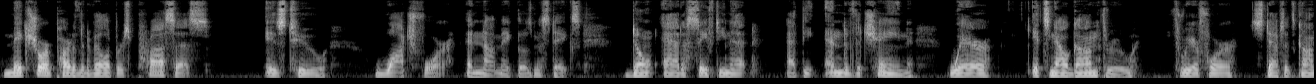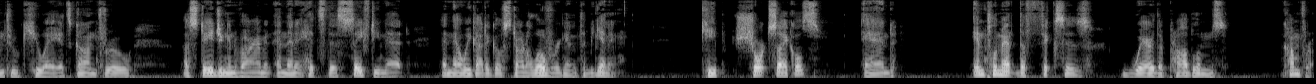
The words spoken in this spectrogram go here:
make sure part of the developer's process is to watch for and not make those mistakes. Don't add a safety net at the end of the chain where it's now gone through three or four steps. It's gone through QA. It's gone through a staging environment and then it hits this safety net. And now we got to go start all over again at the beginning. Keep short cycles and implement the fixes where the problems come from.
